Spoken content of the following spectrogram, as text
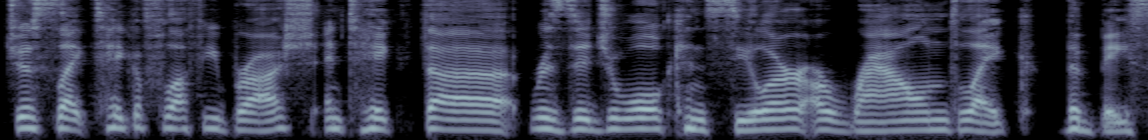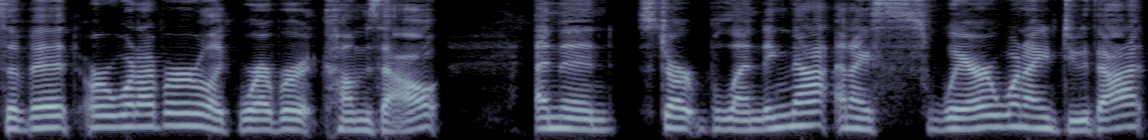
just like take a fluffy brush and take the residual concealer around like the base of it or whatever, like wherever it comes out, and then start blending that. And I swear when I do that,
